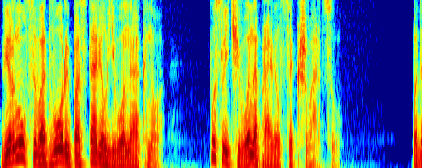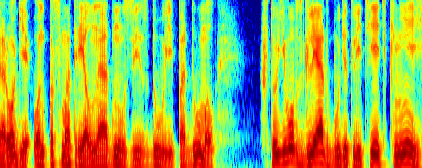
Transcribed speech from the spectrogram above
вернулся во двор и поставил его на окно, после чего направился к Шварцу. По дороге он посмотрел на одну звезду и подумал — что его взгляд будет лететь к ней,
